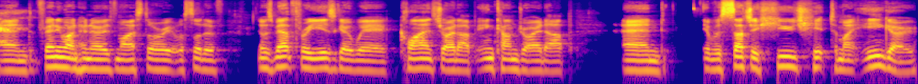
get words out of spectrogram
And for anyone who knows my story, it was sort of it was about three years ago where clients dried up, income dried up, and it was such a huge hit to my ego.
